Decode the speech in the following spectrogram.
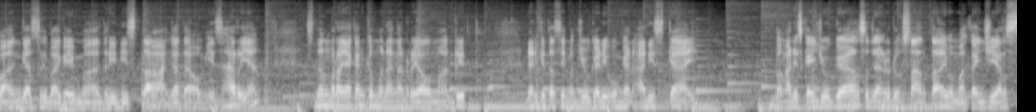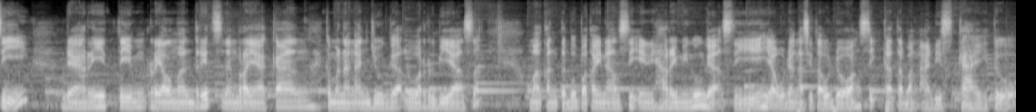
bangga sebagai Madridista, kata Om Izhar ya. Sedang merayakan kemenangan Real Madrid. Dan kita simak juga di unggahan Adi Sky. Bang Adi Sky juga sedang duduk santai memakai jersey dari tim Real Madrid sedang merayakan kemenangan juga luar biasa. Makan tebu pakai nasi ini hari Minggu nggak sih? Ya udah ngasih tahu doang sih kata Bang Adi Sky itu.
